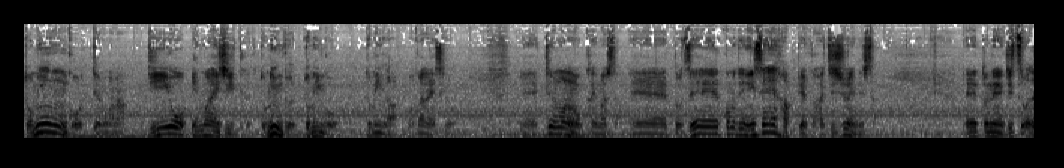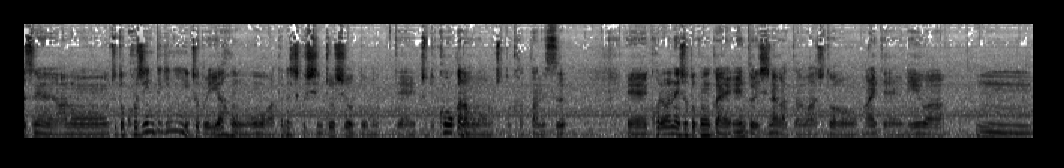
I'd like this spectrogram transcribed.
ドミンゴっていうのかな ?DOMIG って書いて、ドミング、ドミンゴ、ドミンガ、わかんないですけど。えー、っていうものを買いました。えっ、と、税込みで2880円でした。えっ、とね、実はですね、あの、ちょっと個人的にちょっとイヤホンを新しく新調しようと思って、ちょっと高価なものをちょっと買ったんです。えー、これはね、ちょっと今回エントリーしなかったのは、ちょっと、あえて理由は、うん、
